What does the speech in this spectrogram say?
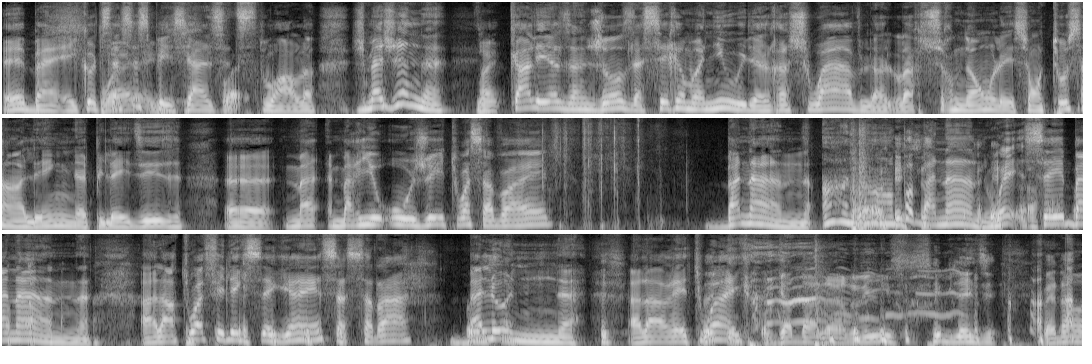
eh ben, écoute, c'est assez spécial cette histoire-là. J'imagine quand les Hells Angels, la cérémonie où ils reçoivent leur surnom, ils sont tous en ligne, puis là ils disent Mario Auger, toi ça va être? Banane. Ah non, pas banane. Oui, c'est banane. Alors, toi, Félix Séguin, ça sera ballon. Alors, et toi? Regarde dans leur livre, c'est bien dit. Ben non,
